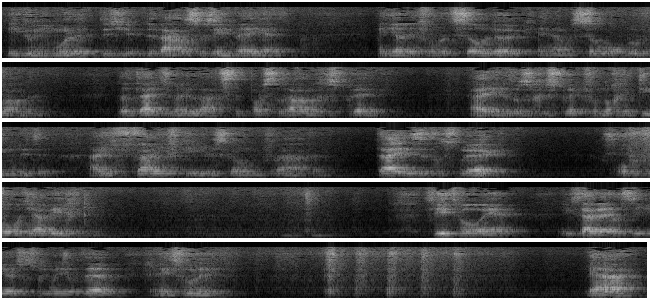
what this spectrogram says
ik doe niet moeilijk, dus je, de waren gezin mee, hè. En Jan, ik vond het zo leuk en hij was zo onbevangen, dat tijdens mijn laatste pastorale gesprek, hij, en het was een gesprek van nog geen tien minuten, hij vijf keer is komen vragen, tijdens het gesprek, of we volgend jaar weer ging. Zie je het voor je? Ik sta er heel serieus gesprek met iemand te hebben, en ineens voel ik, ja,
